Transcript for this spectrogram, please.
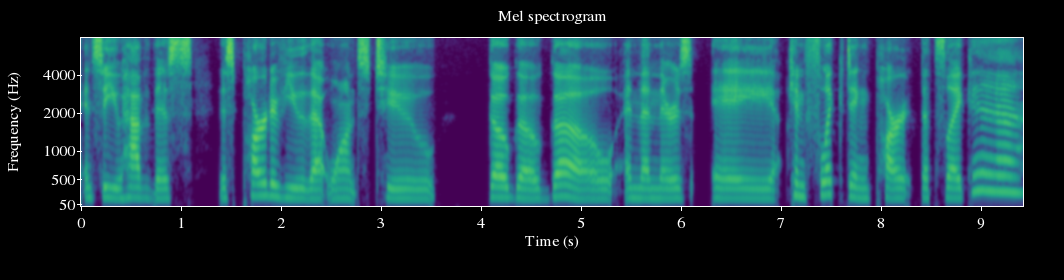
And so you have this this part of you that wants to go go go and then there's a conflicting part that's like, "Eh,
